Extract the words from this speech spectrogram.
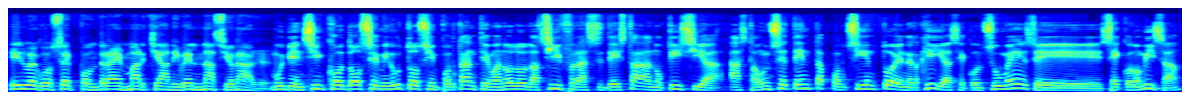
y luego se pondrá en marcha a nivel nacional. Muy bien, 5, 12 minutos. Importante, Manolo, las cifras de esta noticia. Hasta un 70% de energía se consume, se, se economiza,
